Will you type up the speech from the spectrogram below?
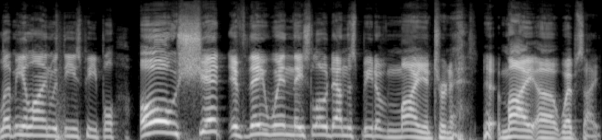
Let me align with these people. Oh shit! If they win, they slow down the speed of my internet, my uh, website.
